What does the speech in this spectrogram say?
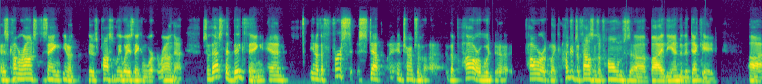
has come around saying, you know, there's possibly ways they can work around that. So that's the big thing. And, you know, the first step in terms of uh, the power would uh, power like hundreds of thousands of homes uh, by the end of the decade. Uh,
